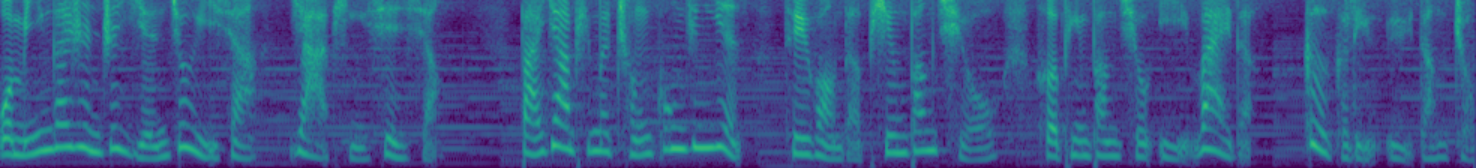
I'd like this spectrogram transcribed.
我们应该认真研究一下亚萍现象，把亚萍的成功经验推广到乒乓球和乒乓球以外的各个领域当中。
